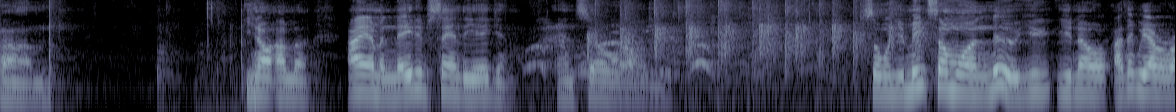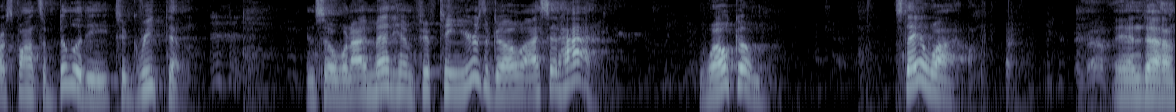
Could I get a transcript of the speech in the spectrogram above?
um, you know, I'm a, I am a native San Diegan, and so. Um, so when you meet someone new, you, you know, I think we have a responsibility to greet them. And so when I met him 15 years ago, I said, Hi, welcome, stay a while. And, uh,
